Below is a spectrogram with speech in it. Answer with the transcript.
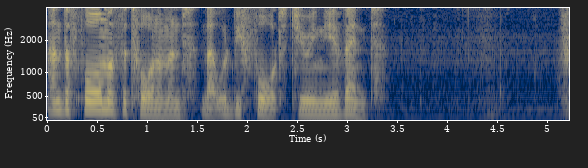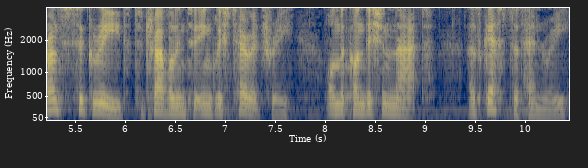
and the form of the tournament that would be fought during the event. Francis agreed to travel into English territory on the condition that, as guests of Henry,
